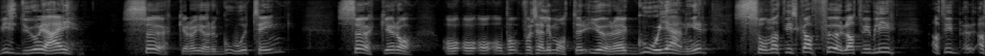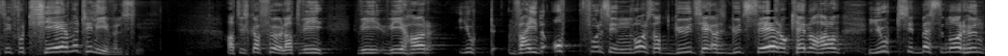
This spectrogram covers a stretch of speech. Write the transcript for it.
hvis du og jeg søker å gjøre gode ting, søker å, å, å, å på forskjellige måter gjøre gode gjerninger, sånn at vi skal føle at vi, blir, at vi, at vi fortjener tilgivelsen. At vi skal føle at vi, vi, har gjort, veid opp for synden vår, sånn at Gud ser, Gud ser ok, nå har han gjort sitt beste. Nå har hun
